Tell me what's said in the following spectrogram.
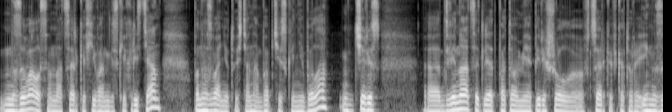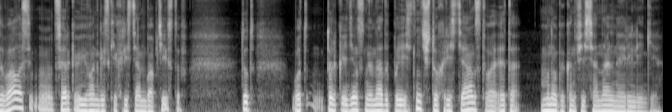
называлась она Церковь евангельских христиан по названию, то есть она баптистской не была. Через 12 лет потом я перешел в церковь, которая и называлась э, Церковь евангельских христиан-баптистов. Тут вот только единственное надо пояснить, что христианство — это многоконфессиональная религия.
